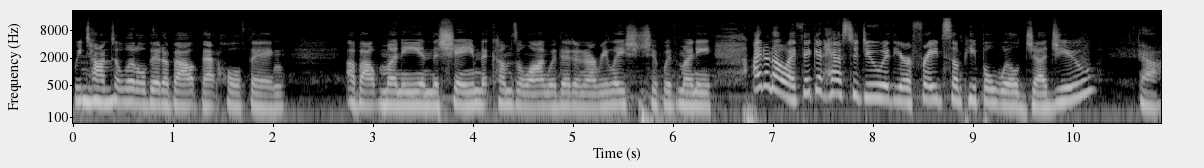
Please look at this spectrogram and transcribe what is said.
we talked a little bit about that whole thing about money and the shame that comes along with it and our relationship with money. I don't know. I think it has to do with you're afraid some people will judge you. Yeah.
